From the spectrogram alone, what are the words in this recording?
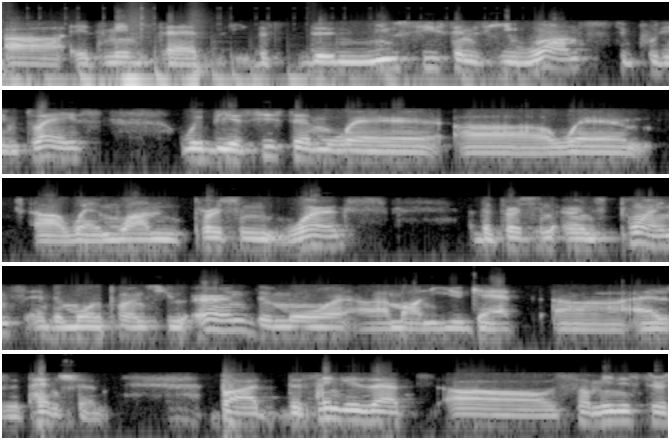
Uh, it means that the, the new systems he wants to put in place will be a system where uh, where uh, when one person works, the person earns points, and the more points you earn, the more uh, money you get uh, as a pension. But the thing is that uh, some ministers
